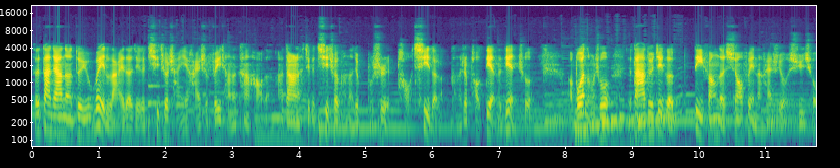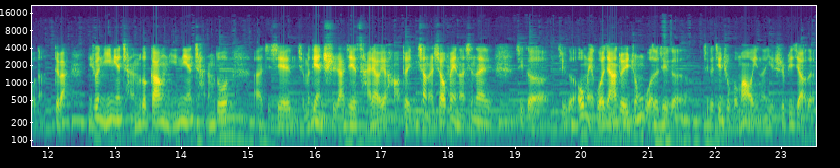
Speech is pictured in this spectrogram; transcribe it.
所以大家呢，对于未来的这个汽车产业还是非常的看好的啊。当然了，这个汽车可能就不是跑气的了，可能是跑电的电车啊。不管怎么说，就大家对这个地方的消费呢，还是有需求的，对吧？你说你一年产那么多钢，你一年产那么多呃这些什么电池啊，这些材料也好，对你上哪消费呢？现在这个这个欧美国家对于中国的这个这个进出口贸易呢，也是比较的。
